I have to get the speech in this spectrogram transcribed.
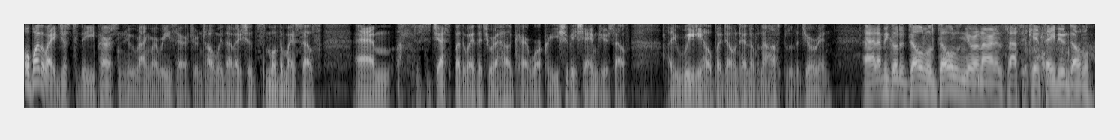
oh, by the way, just to the person who rang my researcher and told me that I should smother myself, um, to suggest, by the way, that you're a healthcare worker, you should be ashamed of yourself. I really hope I don't end up in a hospital that you're in. Uh, let me go to Donal. Donal, you're on Ireland's Classic Hits. How you doing, Donal?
